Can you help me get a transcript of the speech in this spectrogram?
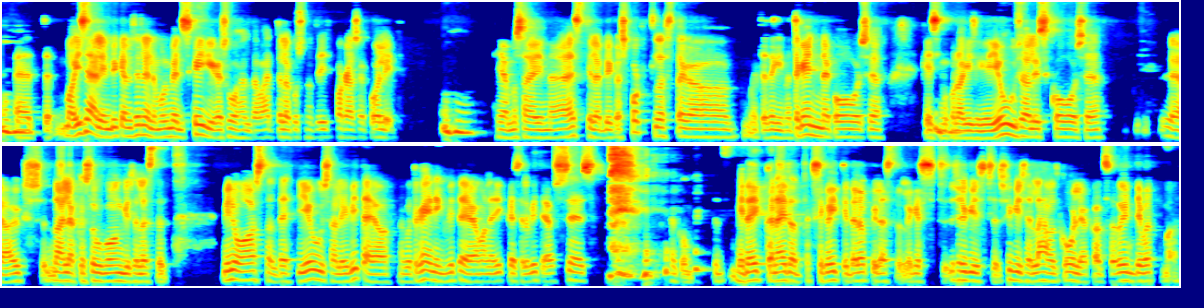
Mm -hmm. et ma ise olin pigem selline, mul meeldis kõigiga suhelda, vahet ei ole, kus nad parasjagu olid mm. -hmm. ja ma sain hästi läbi ka sportlastega, ma ei tea, tegime trenne koos ja käisime mm -hmm. kunagi isegi jõusaalis koos ja, ja üks naljakas lugu ongi sellest, et minu aastal tehti jõusaali video nagu treeningvideo ma olen ikka seal videos sees nagu, mida ikka näidatakse kõikidele õpilastele, kes sügis, sügisel lähevad kooli, hakkavad seda tundi võtma,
